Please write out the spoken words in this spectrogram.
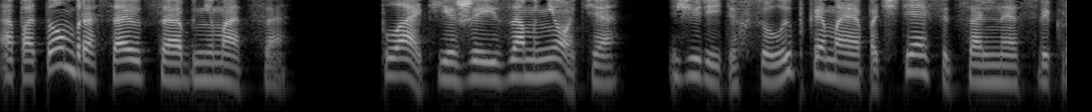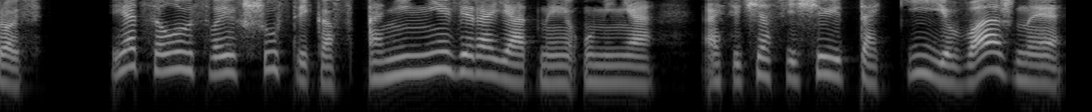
а потом бросаются обниматься. «Платье же и замнете!» Жюрит их с улыбкой моя почти официальная свекровь. Я целую своих шустриков, они невероятные у меня, а сейчас еще и такие важные.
